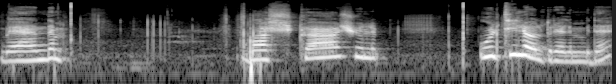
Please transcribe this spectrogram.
Beğendim. Başka şöyle ultiyle öldürelim bir de.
